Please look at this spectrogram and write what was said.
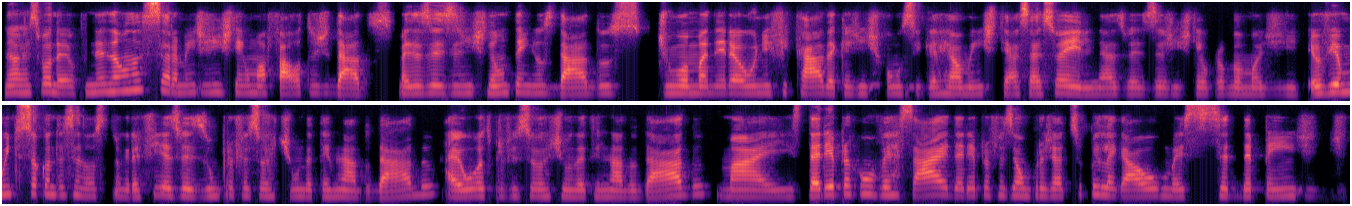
Não, respondeu. Não necessariamente a gente tem uma falta de dados, mas às vezes a gente não tem os dados de uma maneira unificada que a gente consiga realmente ter acesso a ele, né? Às vezes a gente tem o problema de. Eu via muito isso acontecendo na oceanografia, às vezes um professor tinha um determinado dado, aí o outro professor tinha um determinado dado, mas daria para conversar e daria para fazer um projeto super legal, mas você depende de,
